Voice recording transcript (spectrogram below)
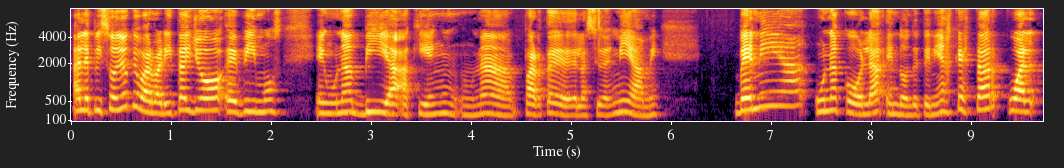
al episodio que Barbarita y yo eh, vimos en una vía aquí en una parte de, de la ciudad de Miami, venía una cola en donde tenías que estar cual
